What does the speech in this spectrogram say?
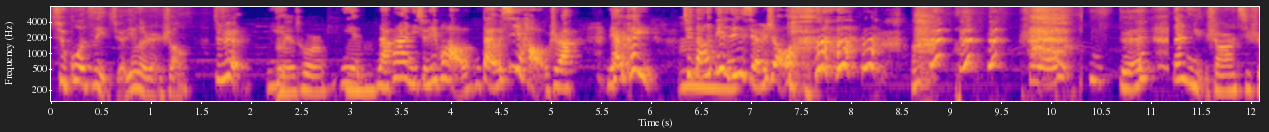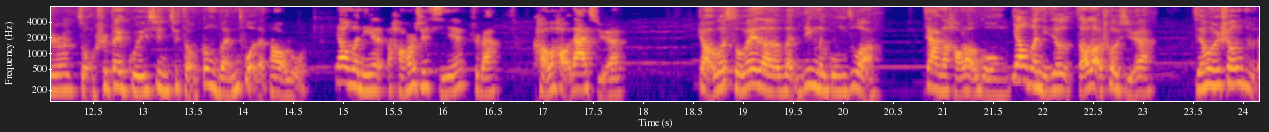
去过自己决定的人生。就是你没错，你嗯哪怕你学习不好，你打游戏好是吧？你还可以去当电竞选手。是哦，对，但是女生其实总是被规训去走更稳妥的道路，要么你好好学习是吧？考个好大学，找个所谓的稳定的工作，嫁个好老公；要么你就早早辍学，结婚生子，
